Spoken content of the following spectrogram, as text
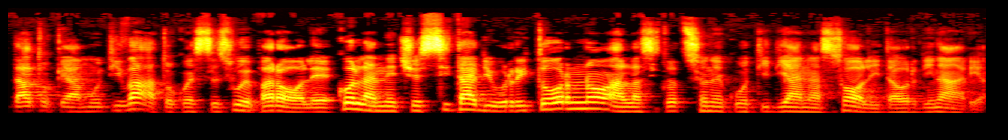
dato che ha motivato queste sue parole con la necessità di un ritorno alla situazione quotidiana solita, ordinaria.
